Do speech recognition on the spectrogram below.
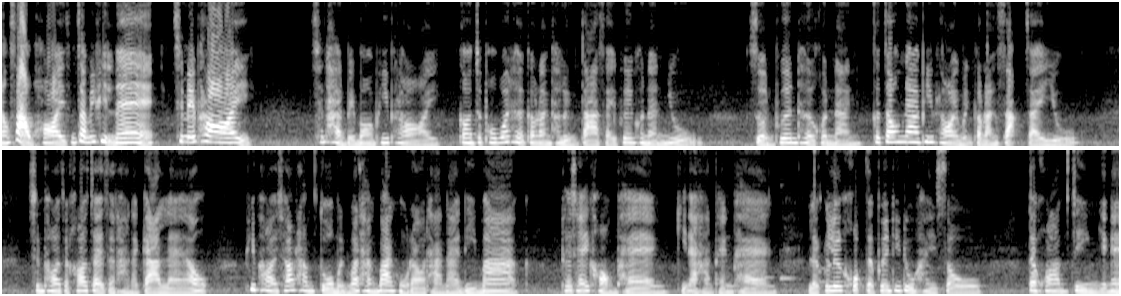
น้องสาวพลอย ฉันจำไม่ผิดแน่ ใช่ไหมพลอย ฉันหันไปมองพี่พลอย ก่อนจะพบว่าเธอกำลังถลึงตาใส่เพื่อนคนนั้นอยู่ ส่วนเพื่อนเธอคนนั้นก็จ้องหน้าพี่พลอยเหมือนกำลังสะใจอยู่ ฉันพอจะเข้าใจสถานการณ์แล้ว พี่พลอยชอบทำตัวเหมือนว่าทางบ้านของเราฐานะดีมาก เธอใช้ของแพง กินอาหารแพงๆ แล้วก็เลือกคบแต่เพื่อนที่ดูไฮโซ แต่ความจริงยังไง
